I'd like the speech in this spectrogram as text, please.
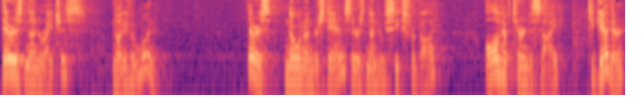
There is none righteous, not even one. There is no one understands, there is none who seeks for God. All have turned aside. Together,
